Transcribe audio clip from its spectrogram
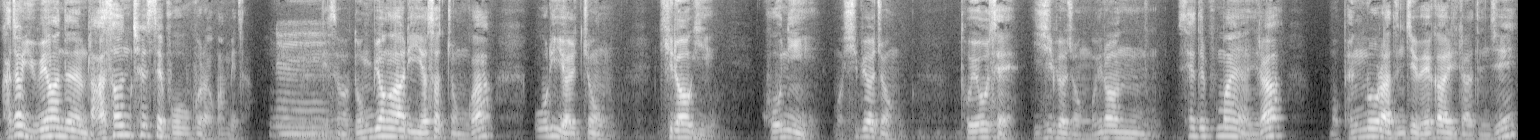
가장 유명한 데는 라선 철새 보호구라고 합니다. 네. 그래서 농병아리 6종과 오리 10종, 기러기, 고니 뭐 10여 종, 도요새 20여 종 뭐 이런 새들뿐만이 아니라 뭐 백로라든지 외갈이라든지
